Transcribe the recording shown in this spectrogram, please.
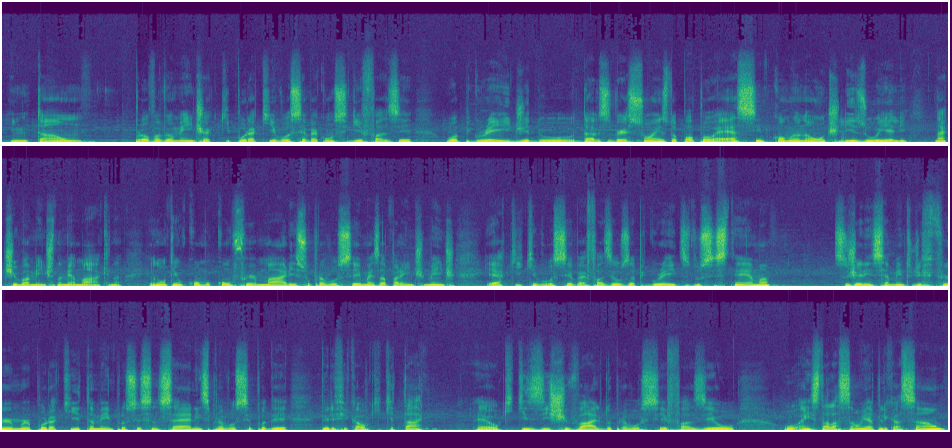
Então, provavelmente aqui por aqui você vai conseguir fazer o upgrade do, das versões do Pop OS. Como eu não utilizo ele nativamente na minha máquina, eu não tenho como confirmar isso para você, mas aparentemente é aqui que você vai fazer os upgrades do sistema gerenciamento de firmware por aqui também System Settings, para você poder verificar o que, que tá, é, o que, que existe válido para você fazer o, o, a instalação e a aplicação.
